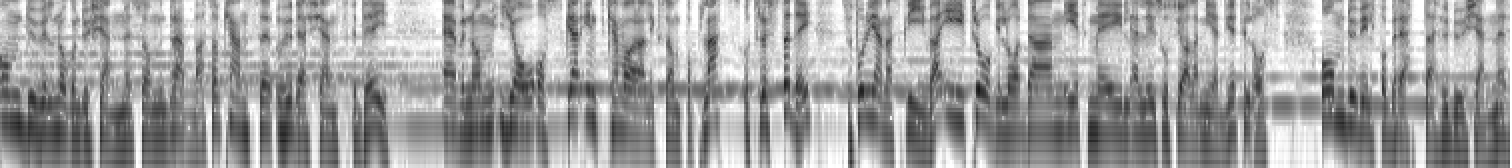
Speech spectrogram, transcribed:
om du eller någon du känner som drabbats av cancer och hur det känns för dig. Även om jag och Oskar inte kan vara liksom på plats och trösta dig så får du gärna skriva i frågelådan, i ett mejl eller i sociala medier till oss om du vill få berätta hur du känner.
